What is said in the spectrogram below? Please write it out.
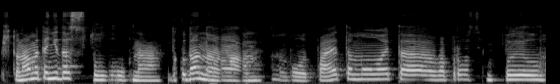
что нам это недоступно, да куда нам, вот. Поэтому это вопрос был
